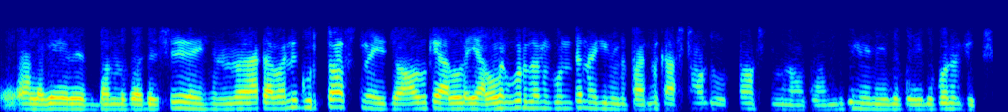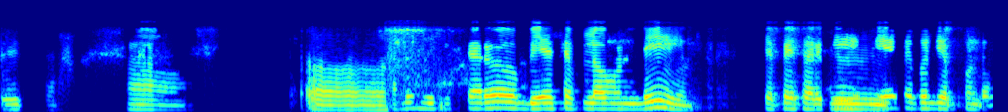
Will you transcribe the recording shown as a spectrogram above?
అలాగే ఇబ్బంది పడేసి నాకు అవన్నీ గుర్తొస్తున్నాయి. ఈ జాబ్కి వెళ్ళ వెళ్ళకూడదు అనుకుంటే నాకు నేను పడిన కష్టం అంతా గుర్తొస్తుంది నాకు. అందుకే నేను వెళ్ళి వెళ్ళిపోవడం ఫిక్స్ అయిపోయాను సిస్టర్ బిఎస్ఎఫ్లో ఉండి చెప్పేసరికి ఉమ్. సిఎస్ఎఫ్ గురించి చెప్పుకుంటాం.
